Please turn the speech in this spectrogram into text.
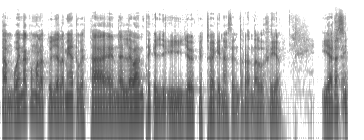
tan buena como la tuya, la mía, tú que estás en el Levante y yo que estoy aquí en el centro de Andalucía. Y ahora sí,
